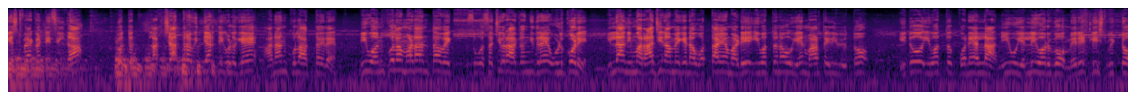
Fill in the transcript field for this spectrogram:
ಗೆಸ್ಟ್ ಫ್ಯಾಕಲ್ಟೀಸ್ ಇಲ್ದ ಇವತ್ತು ಲಕ್ಷಾಂತರ ವಿದ್ಯಾರ್ಥಿಗಳಿಗೆ ಅನಾನುಕೂಲ ಆಗ್ತಾ ಇದೆ. ನೀವು ಅನುಕೂಲ ಮಾಡೋ ಅಂತ ಸಚಿವರ ಆಗಂಗಿದ್ರೆ ಉಳ್ಕೊಳ್ಳಿ. ಇಲ್ಲ, ನಿಮ್ಮ ರಾಜೀನಾಮೆಗೆ ನಾವು ಒತ್ತಾಯ ಮಾಡಿ ಇವತ್ತು ನಾವು ಏನು ಮಾಡ್ತಾ ಇದೀವಿ ಇವತ್ತು? ಇದು ಇವತ್ತು ಕೊನೆ ಅಲ್ಲ, ನೀವು ಎಲ್ಲಿವರೆಗೂ ಮೆರಿಟ್ ಲಿಸ್ಟ್ ಬಿಟ್ಟು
